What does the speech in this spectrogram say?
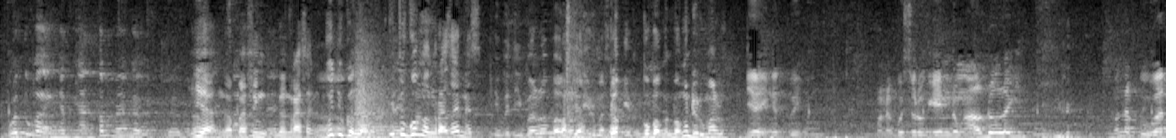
gue tuh gak inget ngantem ya nggak nggak iya nggak pasti ya. nggak ngerasain gue juga nggak itu gue nggak ngerasain nes Tiba-tiba lo bangun di rumah sakit. gue bangun bangun di rumah lu Iya inget gue. Mana gue suruh gendong Aldo lagi. Mana kuat.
